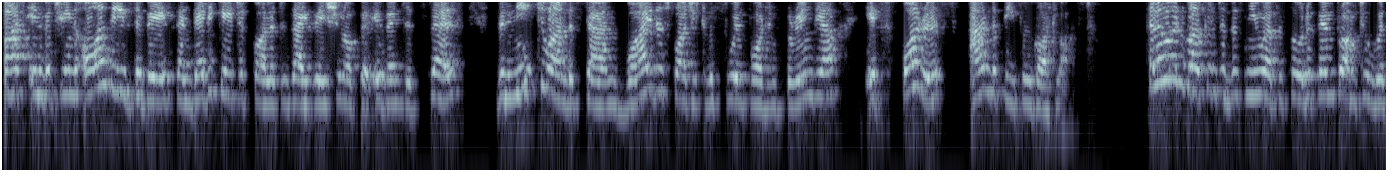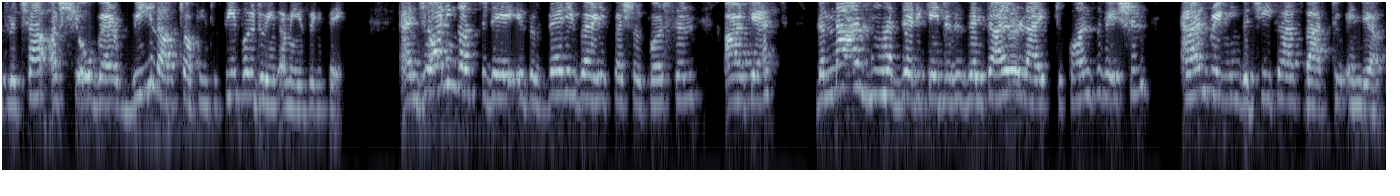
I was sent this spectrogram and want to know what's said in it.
But in between all these debates and dedicated politicization of the event itself, the need to understand why this project was so important for India, its forest, and the people got lost. Hello and welcome to this new episode of Impromptu with Richa, a show where we love talking to people doing amazing things. And joining us today is a very, very special person, our guest, the man who has dedicated his entire life to conservation and bringing the cheetahs back to India,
